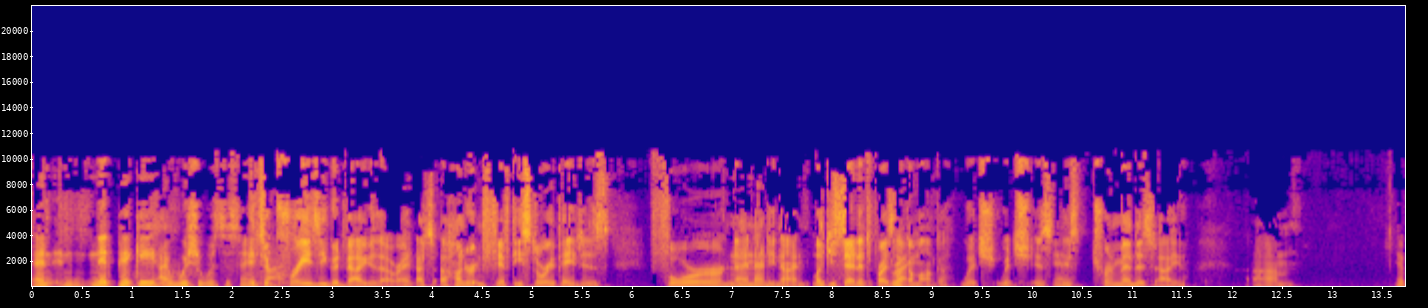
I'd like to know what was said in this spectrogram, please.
And nitpicky, I wish it was the same. It's a crazy good value though, right? It's 150 story pages for 9.99. Like you said, it's priced like a manga, which which is Yeah. is tremendous value. Yep.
